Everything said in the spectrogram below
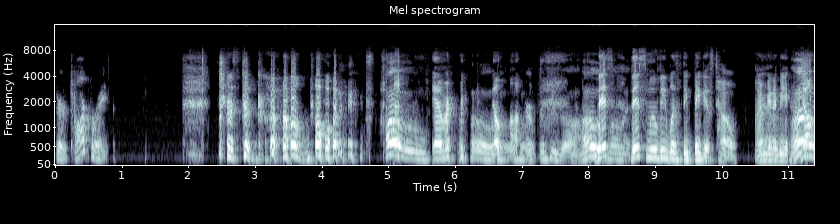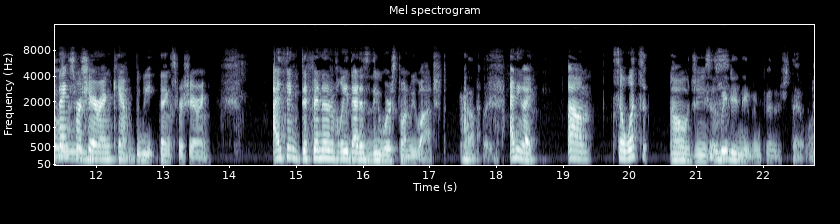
Better talk right. Just a good old boy. Oh, Ever. oh, No this is a hoe This moment. this movie was the biggest hoe. I'm gonna be no. Oh. Thanks for sharing. Can't beat. Thanks for sharing. I think definitively that is the worst one we watched. Probably Anyway, um, so what's oh Jesus? we didn't even finish that one.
